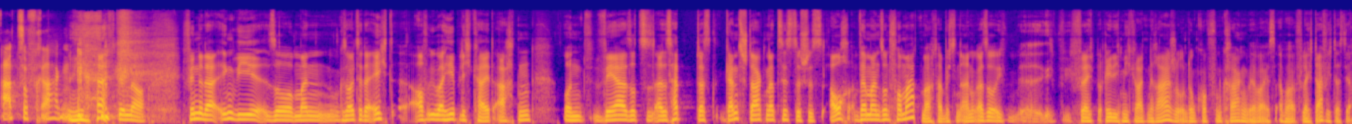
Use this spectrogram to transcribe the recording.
Art zu fragen. Ja, genau. Ich finde da irgendwie so, man sollte da echt auf Überheblichkeit achten und wer sozusagen, also es hat das ganz stark Narzisstisches, auch wenn man so ein Format macht, habe ich den Eindruck. Also ich, äh, vielleicht rede ich mich gerade in Rage und um Kopf und Kragen, wer weiß, aber vielleicht darf ich das ja.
